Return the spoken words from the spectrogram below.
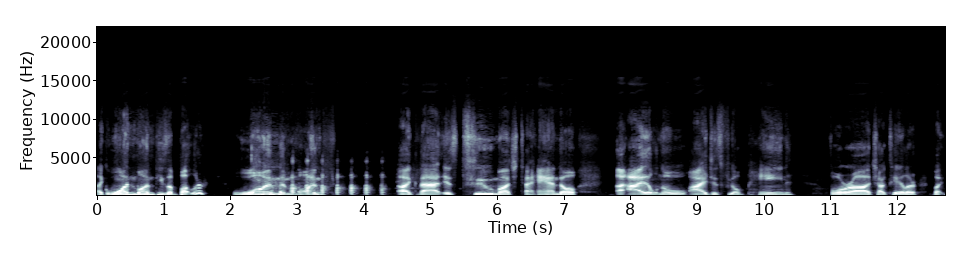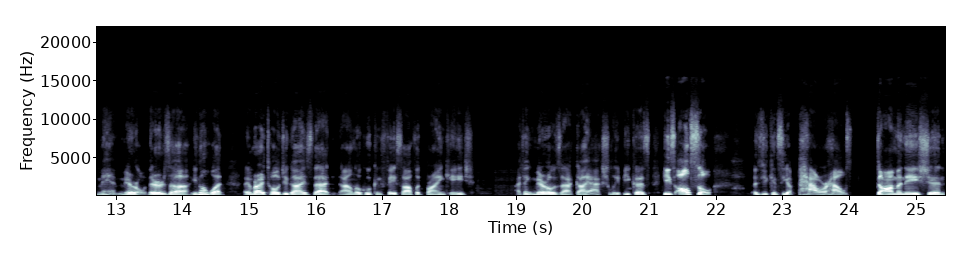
Like one month, he's a butler. One month, like that is too much to handle. I, I don't know. I just feel pain for uh, Chuck Taylor. But man, Miro, there's a. You know what? Remember I told you guys that I don't know who can face off with Brian Cage. I think Miro is that guy actually because he's also, as you can see, a powerhouse. Domination.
